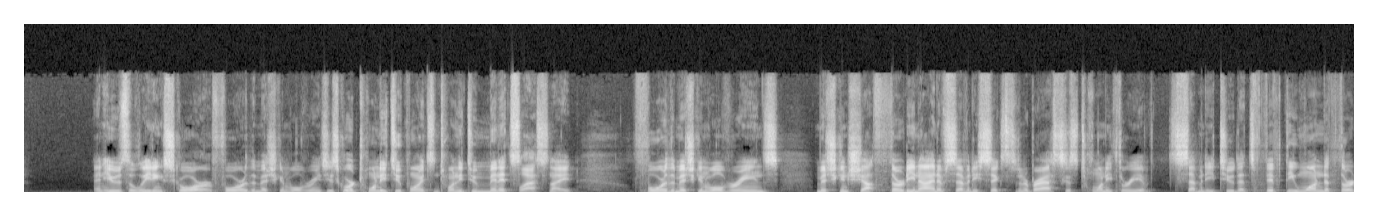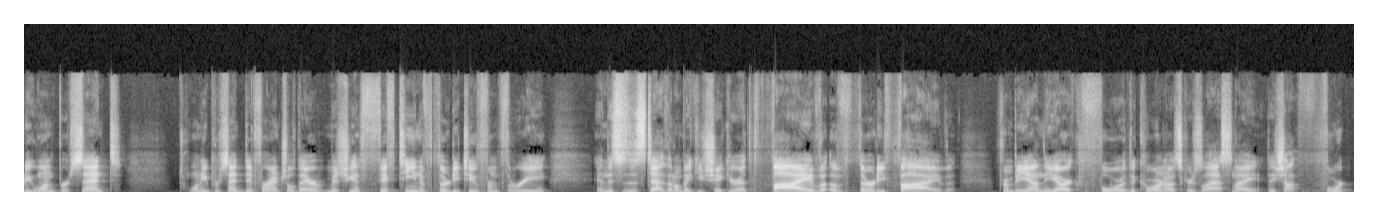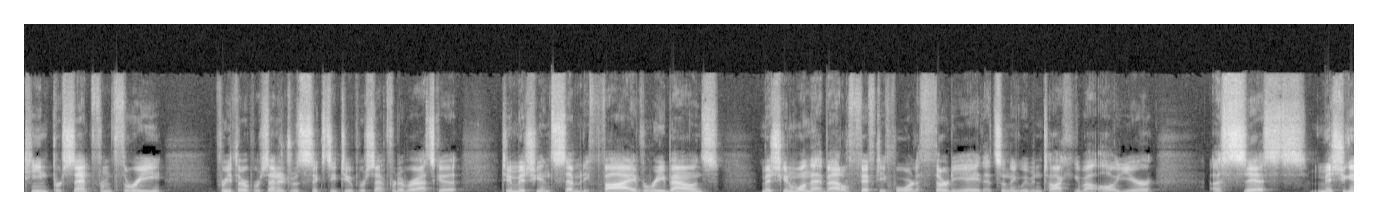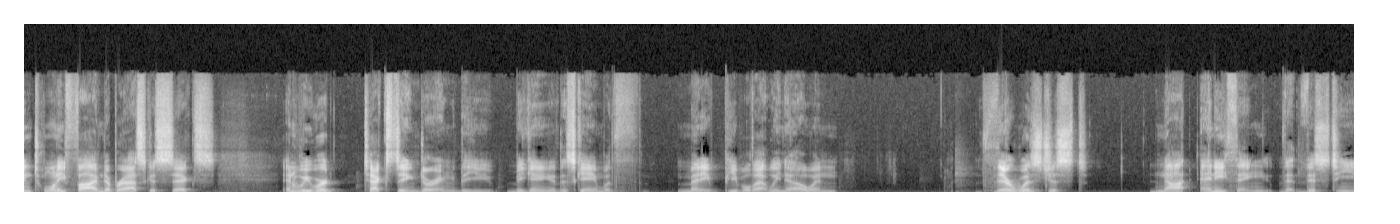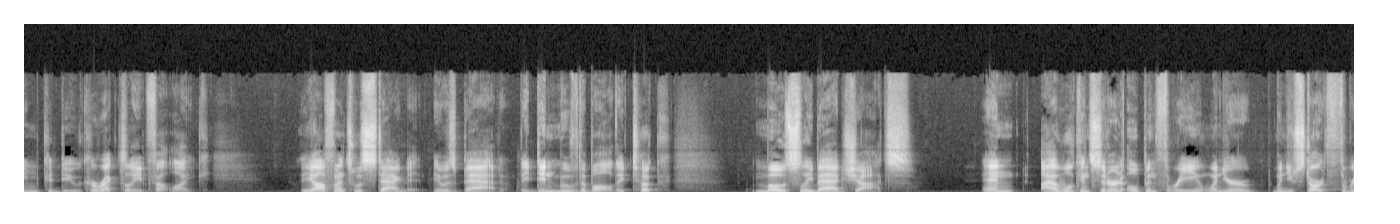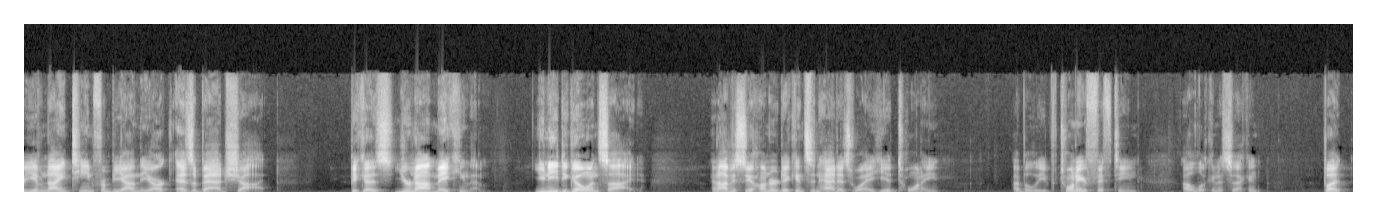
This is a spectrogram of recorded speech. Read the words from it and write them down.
and he was the leading scorer for the Michigan Wolverines. He scored 22 points in 22 minutes last night for the Michigan Wolverines. Michigan shot 39 of 76 to Nebraska's 23 of 72. That's 51 to 31 percent. 20% differential there. Michigan 15 of 32 from three. And this is a stat that'll make you shake your head. 5 of 35 from beyond the arc for the Cornhuskers last night. They shot 14% from three. Free throw percentage was 62% for Nebraska to Michigan 75. Rebounds, Michigan won that battle 54 to 38. That's something we've been talking about all year. Assists, Michigan 25, Nebraska 6. And we were texting during the beginning of this game with many people that we know, and there was just not anything that this team could do correctly, it felt like. The offense was stagnant. It was bad. They didn't move the ball. They took mostly bad shots. And I will consider an open 3 when you're when you start 3 of 19 from beyond the arc as a bad shot because you're not making them. You need to go inside. And obviously, Hunter Dickinson had his way. He had 20, I believe, 20 or 15. I'll look in a second. But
